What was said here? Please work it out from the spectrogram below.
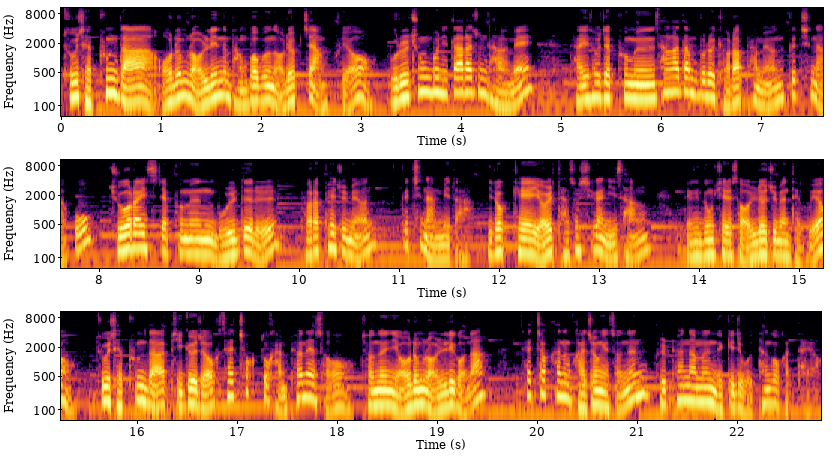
두 제품 다 얼음을 얼리는 방법은 어렵지 않고요. 물을 충분히 따라준 다음에 다이소 제품은 상하단부를 결합하면 끝이 나고 주어라이스 제품은 몰드를 결합해주면 끝이 납니다. 이렇게 15시간 이상 냉동실에서 얼려주면 되고요. 두 제품 다 비교적 세척도 간편해서 저는 이 얼음을 얼리거나 세척하는 과정에서는 불편함은 느끼지 못한 것 같아요.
